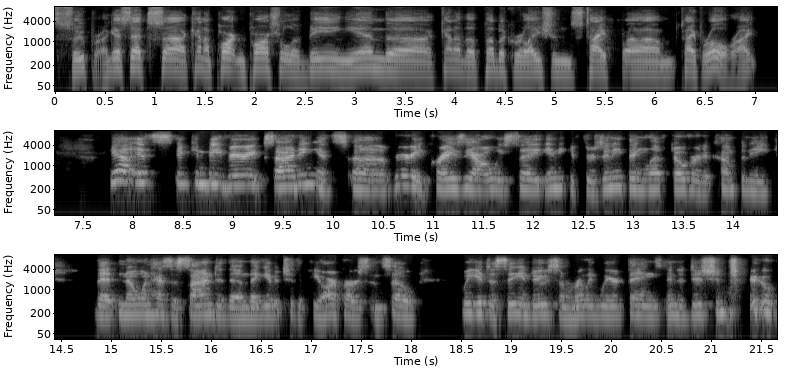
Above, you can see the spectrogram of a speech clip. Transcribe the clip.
Super. I guess that's uh, kind of part and parcel of being in the kind of the public relations type um, type role, right? Yeah, it's it can be very exciting. It's uh, very crazy. I always say, any if there's anything left over at a company that no one has assigned to them, they give it to the PR person. So we get to see and do some really weird things. In addition to,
